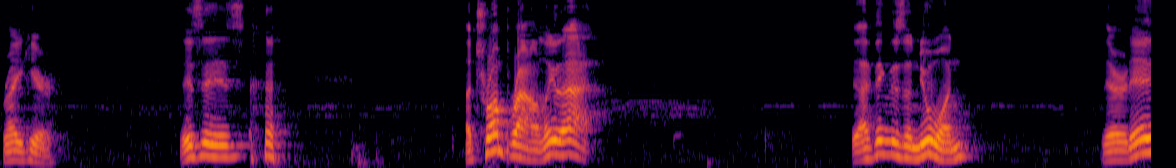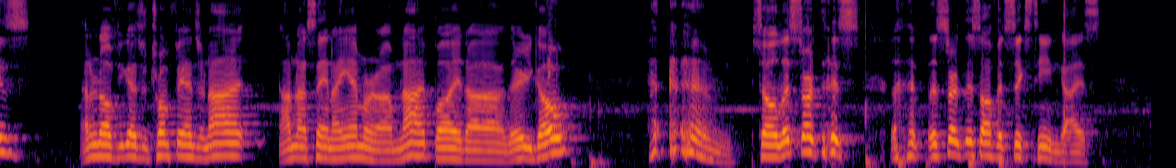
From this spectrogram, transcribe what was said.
right here. This is a Trump round. Look at that. I think this is a new one. There it is. I don't know if you guys are Trump fans or not. I'm not saying I am or I'm not, but uh, there you go. so let's start this. let's start this off at 16, guys.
